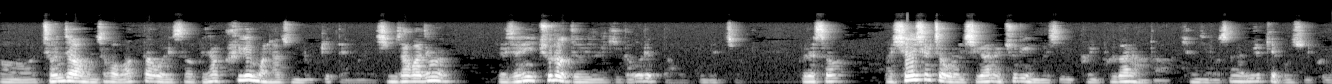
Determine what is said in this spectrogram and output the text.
어, 전자화 문서가 왔다고 해서 그냥 클릭만 할 수는 없기 때문에 심사 과정은 여전히 줄어들기가 어렵다고 보겠죠. 그래서 현실적으로 시간을 줄이는 것이 거의 불가능하다. 현재로서는 이렇게 볼 수 있고요.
